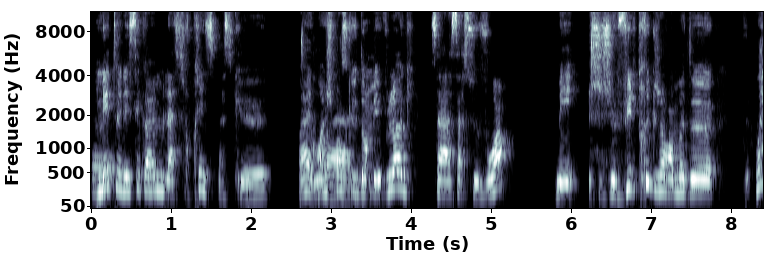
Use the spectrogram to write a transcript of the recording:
mais te laisser quand même la surprise parce que, ouais, moi, je pense que dans mes vlogs, ça, ça se voit, mais je, je vis le truc genre en mode, euh, ouais,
